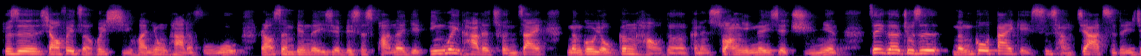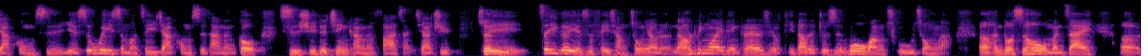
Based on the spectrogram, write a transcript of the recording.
就是消费者会喜欢用它的服务，然后身边的一些 business partner 也因为它的存在，能够有更好的可能双赢的一些局面，这个就是能够带给市场价值的一家公司，也是为什么这一家公司它能够持续的健康的发展下去，所以这一个也是非常重要的。然后另外一点 c l a r e 有提到的就是莫忘。初衷了，呃，很多时候我们在呃。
